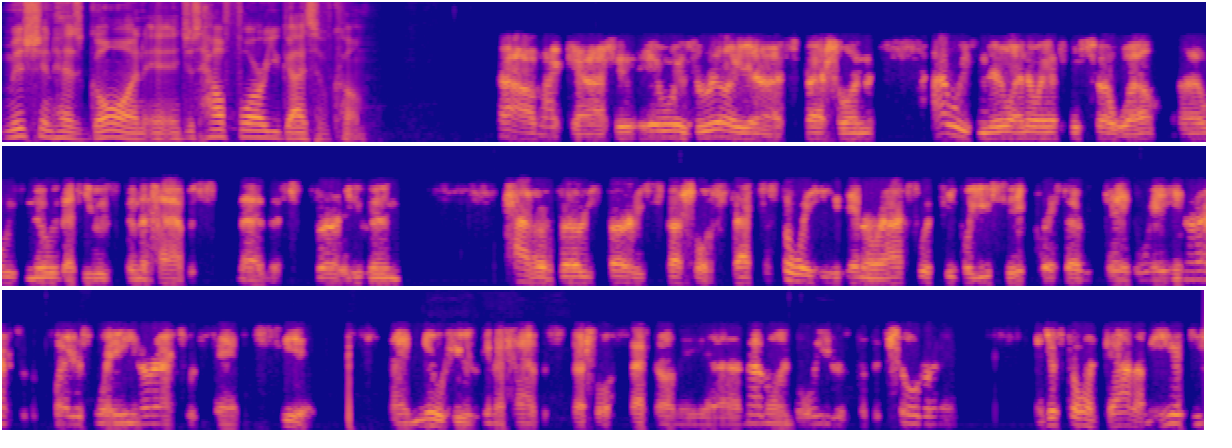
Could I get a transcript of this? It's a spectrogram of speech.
mission has gone and just how far you guys have come. Oh my gosh, it, it was really uh, special, and I always knew. I know Anthony so well. I always knew that he was going to have that this very even have a very very special effect. Just the way he interacts with people, you see it Chris every day. The way he interacts with the players, the way he interacts with fans, you see it. I knew he was going to have a special effect on the uh, not only the leaders but the children. And and just going down. I mean, he, he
